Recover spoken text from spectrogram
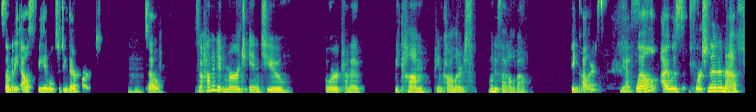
somebody else be able to do their part. Mm-hmm. So, so how did it merge into or kind of become pink collars? What is that all about? Pink collars? Yes. Well, I was fortunate enough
